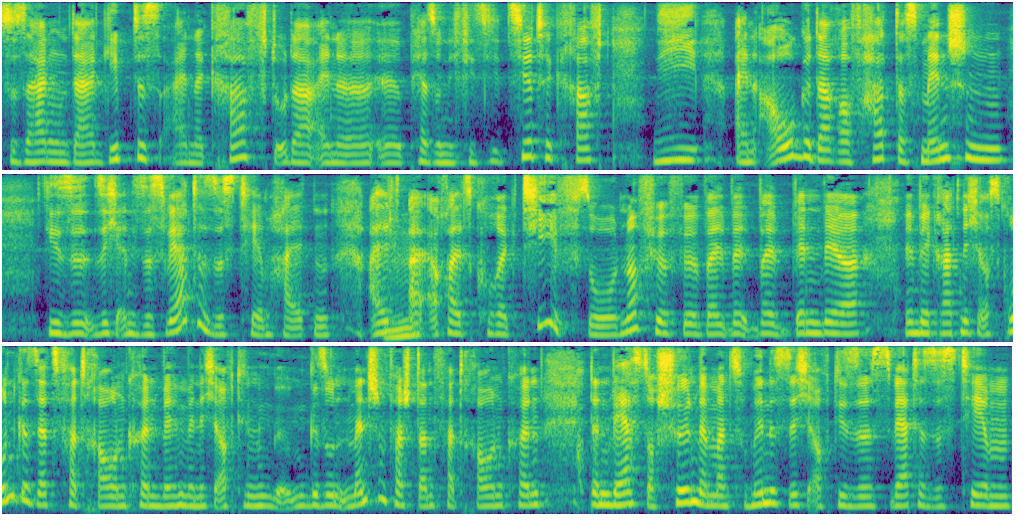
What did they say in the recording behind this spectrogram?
zu sagen, da gibt es eine Kraft oder eine äh, personifizierte Kraft, die ein Auge darauf hat, dass Menschen diese, sich an dieses Wertesystem halten, als, mhm. auch als Korrektiv, so, ne, für, für, weil, weil, wenn wir, wenn wir gerade nicht aufs Grundgesetz vertrauen können, wenn wir nicht auf den ähm, gesunden Menschenverstand vertrauen können, dann wäre es doch schön, wenn man zumindest sich auf dieses Wertesystem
